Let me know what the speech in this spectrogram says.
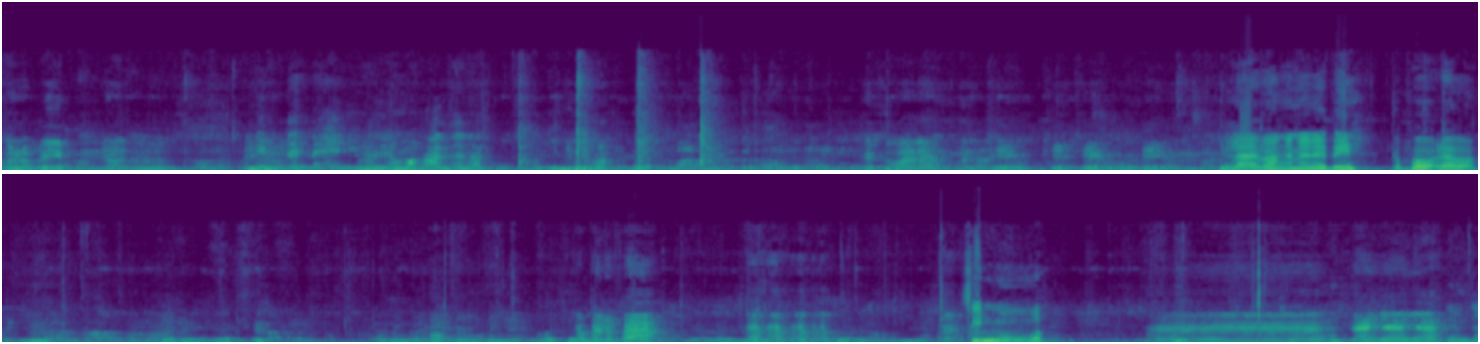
คนละแบบมันเนาะอันนี้มันเต้นแน่นี่เรียนบ่หันน่ะน่ะกินดีป่ะเออคือว่าแล้วมันเค้กเค้กเค้กเค้กกินหลายบ้างอันนั้นเลยดิกระเพาะแล้วเหรอกูกินกระเพาะไปกินกลับไปนะป้าสิ้นหมูบ่เออง่ายง่ายง่ายเตรียมใจ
